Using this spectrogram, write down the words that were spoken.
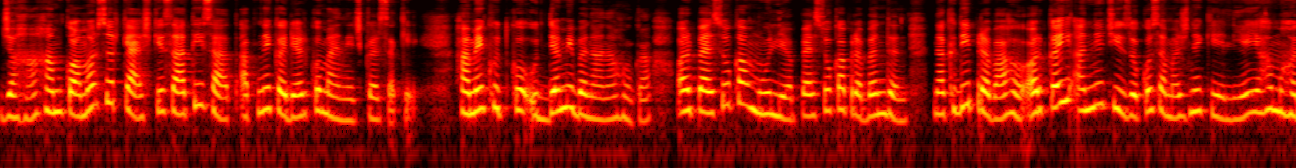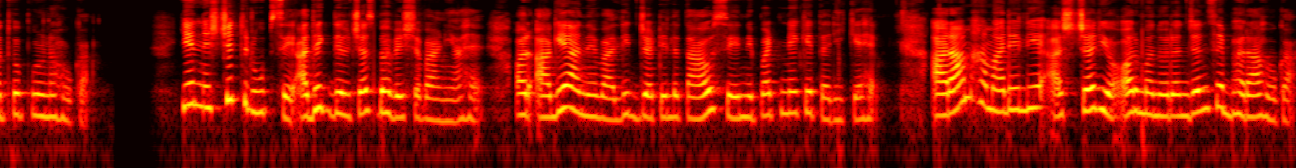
जहाँ हम कॉमर्स और कैश के साथ ही साथ अपने करियर को मैनेज कर सके। हमें खुद को उद्यमी बनाना होगा और पैसों का मूल्य, पैसों का प्रबंधन, नकदी प्रवाह और कई अन्य चीज़ों को समझने के लिए यह महत्वपूर्ण होगा। ये निश्चित रूप से अधिक दिलचस्प भविष्यवाणियाँ हैं और आगे आने वाली जटिलताओं से निपटने के तरीके हैं। आराम हमारे लिए आश्चर्य और मनोरंजन से भरा होगा।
